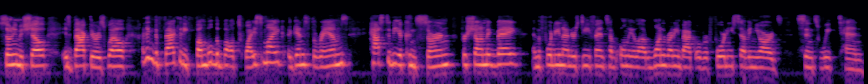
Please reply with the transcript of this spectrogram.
Sony Michel is back there as well. I think the fact that he fumbled the ball twice, Mike, against the Rams has to be a concern for Sean McVay. And the 49ers defense have only allowed one running back over 47 yards since week 10.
